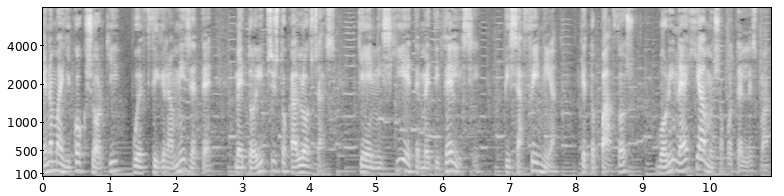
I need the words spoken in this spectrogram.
Ένα μαγικό ξόρκι που ευθυγραμμίζεται με το ύψιστο καλό σας και ενισχύεται με τη θέληση, τη σαφήνεια και το πάθος μπορεί να έχει άμεσο αποτέλεσμα.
